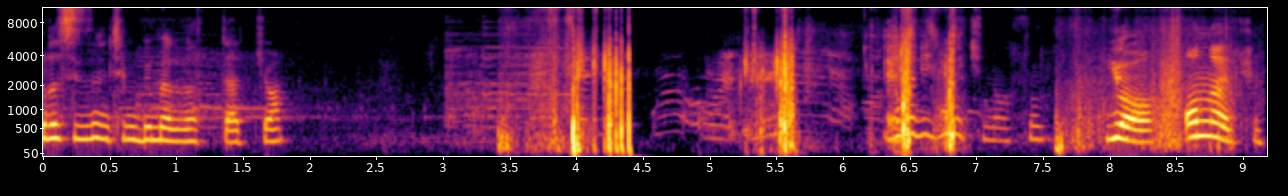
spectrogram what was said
Bu da sizin için bir mega atacağım. Bu da bizim için olsun. Yo, onlar için.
